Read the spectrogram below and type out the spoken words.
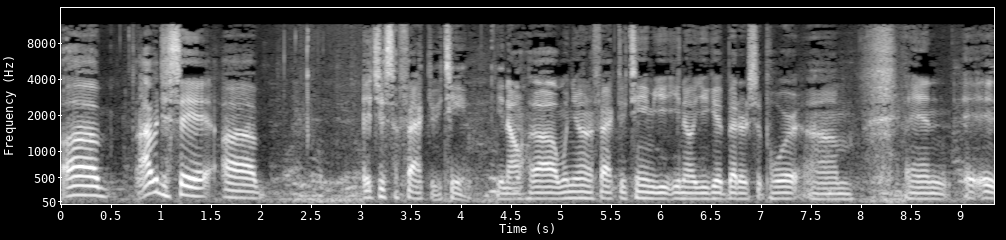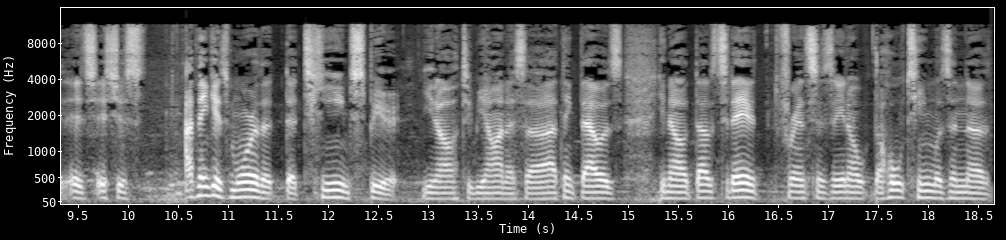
Uh, I would just say uh, it's just a factory team. You know, uh, when you're on a factory team, you you know you get better support, um, and it, it's it's just I think it's more the the team spirit. You know, to be honest, uh, I think that was you know that was today, for instance. You know, the whole team was in the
